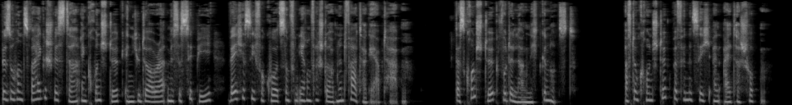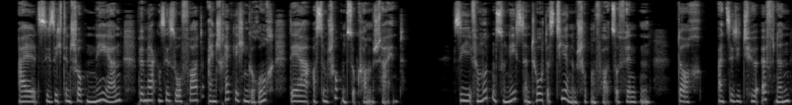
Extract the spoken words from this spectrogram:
besuchen zwei Geschwister ein Grundstück in Eudora, Mississippi, welches sie vor kurzem von ihrem verstorbenen Vater geerbt haben. Das Grundstück wurde lang nicht genutzt. Auf dem Grundstück befindet sich ein alter Schuppen. Als sie sich den Schuppen nähern, bemerken sie sofort einen schrecklichen Geruch, der aus dem Schuppen zu kommen scheint. Sie vermuten zunächst ein totes Tier in dem Schuppen vorzufinden, doch als sie die Tür öffnen,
